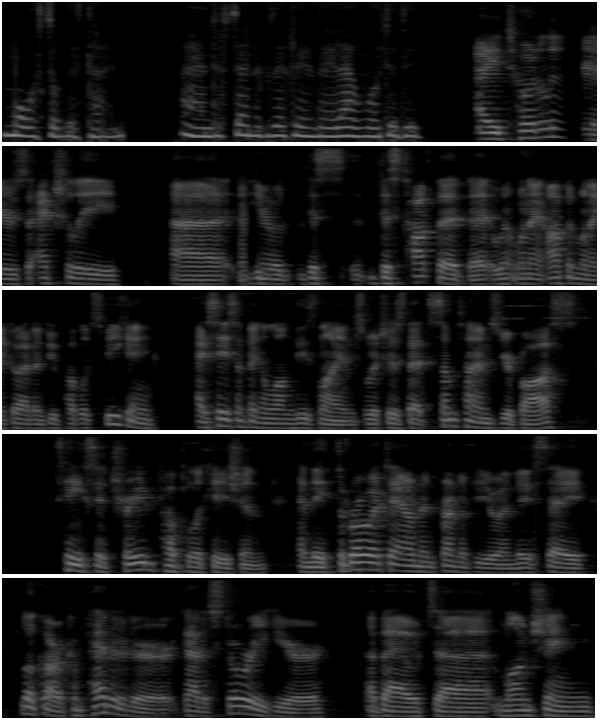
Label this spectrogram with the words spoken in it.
most of the time. I understand exactly and I love what you did. I totally, there's actually uh, you know, this this talk that when, when I often when I go out and do public speaking, I say something along these lines, which is that sometimes your boss takes a trade publication and they throw it down in front of you and they say, "Look, our competitor got a story here about uh, launching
